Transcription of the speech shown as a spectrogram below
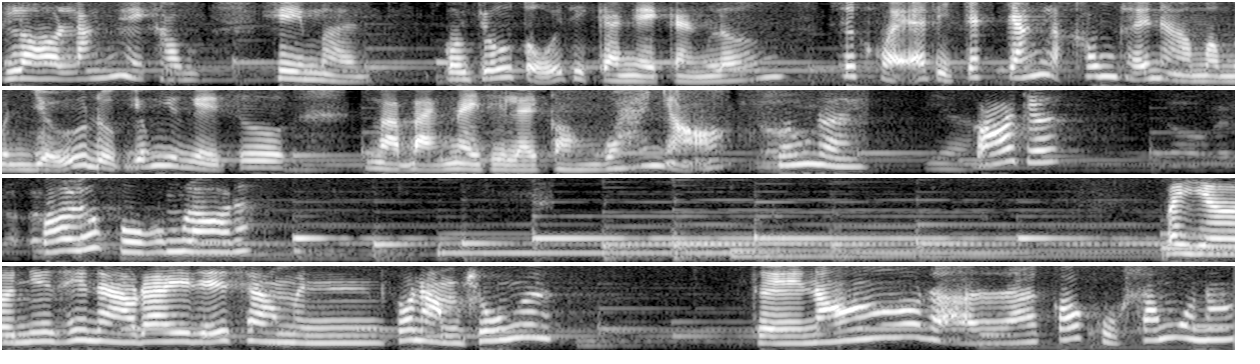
lo lắng hay không khi mà cô chú tuổi thì càng ngày càng lớn sức khỏe thì chắc chắn là không thể nào mà mình giữ được giống như ngày xưa. Mà bạn này thì lại còn quá nhỏ. Đúng rồi. Dạ. có chứ. Có lúc cô cũng lo đó. Bây giờ như thế nào đây? Để sao mình có nằm xuống á? Thì nó đã, đã có cuộc sống của nó.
